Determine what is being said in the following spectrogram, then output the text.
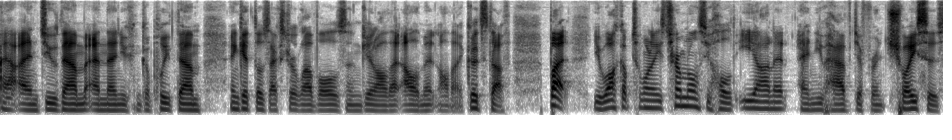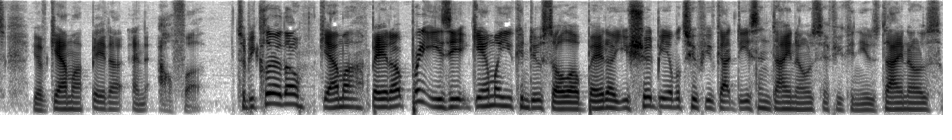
and do them and then you can complete them and get those extra levels and get all that element and all that good stuff but you walk up to one of these terminals you hold e on it and you have different choices you have gamma beta and alpha to be clear though, gamma, beta, pretty easy. Gamma you can do solo. Beta you should be able to if you've got decent dinos, if you can use dinos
